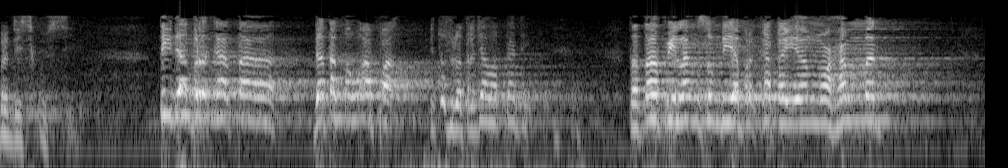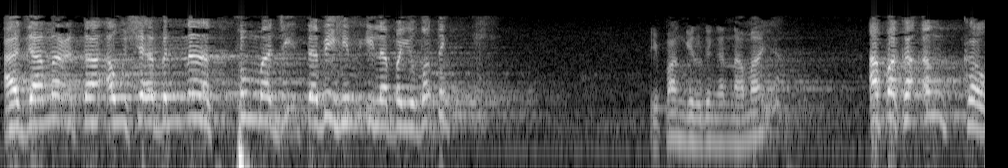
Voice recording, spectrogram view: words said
berdiskusi. Tidak berkata datang mau apa, itu sudah terjawab tadi. Tetapi langsung dia berkata, "Ya Muhammad, ajama'ta aw syabannat thumma ji'ta bihim ila baydatik?" Dipanggil dengan namanya. Apakah engkau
